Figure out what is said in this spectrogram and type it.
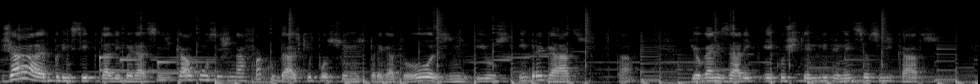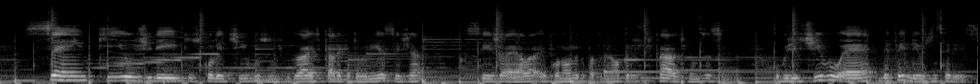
Já o princípio da liberdade sindical consiste na faculdade que possuem os pregadores e os empregados tá? de organizar e constituir livremente seus sindicatos, sem que os direitos coletivos individuais de cada categoria seja, seja ela econômica patronal prejudicados, digamos assim. O objetivo é defender os interesses.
